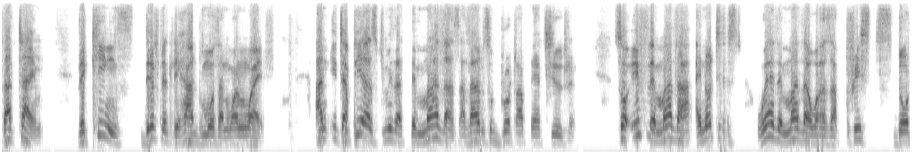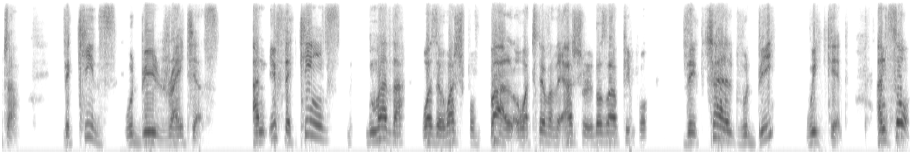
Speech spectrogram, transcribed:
that time, the kings definitely had more than one wife. And it appears to me that the mothers are the ones who brought up their children. So if the mother, I noticed where the mother was a priest's daughter, the kids would be righteous. And if the king's mother was a worship of Baal or whatever the Asherah, those are people, the child would be wicked. And so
